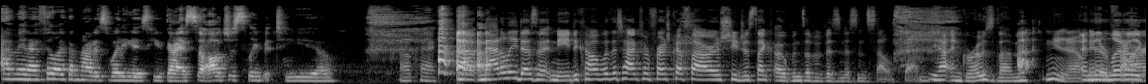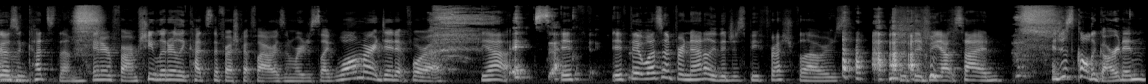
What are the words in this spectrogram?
I mean, I feel like I'm not as witty as you guys, so I'll just leave it to you. Okay. No, Natalie doesn't need to come up with a tag for fresh cut flowers. She just like opens up a business and sells them. yeah, and grows them. You know, and then literally farm. goes and cuts them. in her farm. She literally cuts the fresh cut flowers, and we're just like, Walmart did it for us. Yeah. Exactly. If if it wasn't for Natalie, they'd just be fresh flowers, but they'd be outside. It's just called a garden.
